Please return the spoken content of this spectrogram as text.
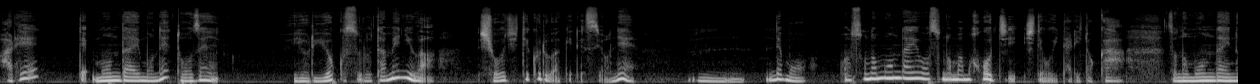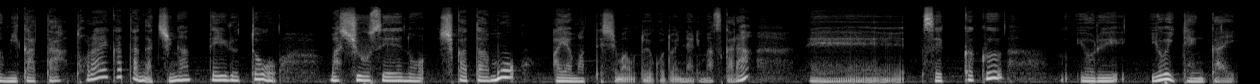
あれって問題もね当然より良くするためには生じてくるわけですよね。うん、でもその問題をそのまま放置しておいたりとかその問題の見方捉え方が違っていると、まあ、修正の仕方も誤ってしまうということになりますから、えー、せっかくより良い展開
